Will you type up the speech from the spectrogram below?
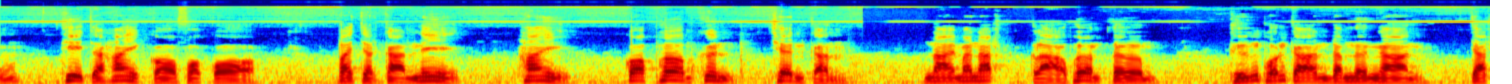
งค์ที่จะให้กฟกไปจัดการหนี้ให้ก็เพิ่มขึ้นเช่นกัน นายมนัทกล่าวเพิ่มเติม ถึงผลการดำเนินงานจัด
